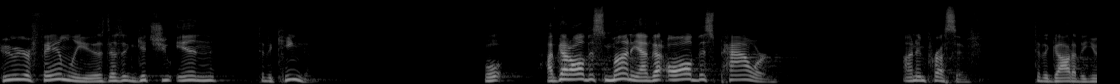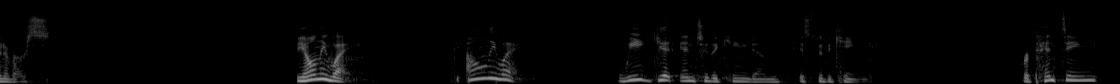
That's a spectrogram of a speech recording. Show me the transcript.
Who your family is doesn't get you in to the kingdom. Well, I've got all this money, I've got all this power. Unimpressive to the God of the universe. The only way, the only way we get into the kingdom is through the King. Repenting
